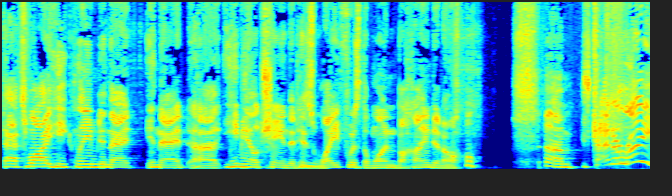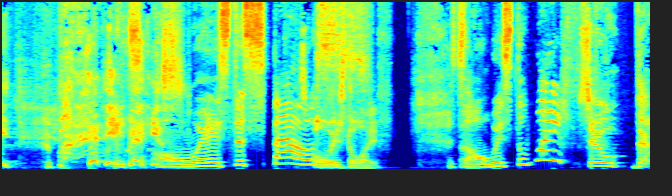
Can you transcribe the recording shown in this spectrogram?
That's why he claimed in that in that uh, email chain that his wife was the one behind it all. Um, he's kind of right. But anyways, It's always the spouse. always the wife. It's always the wife. So that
